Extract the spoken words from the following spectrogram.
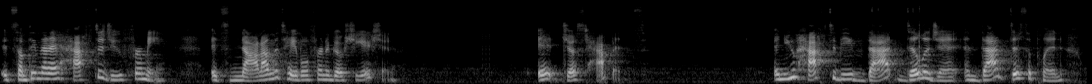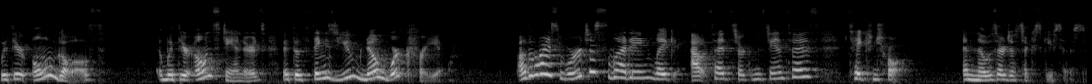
It's something that I have to do for me. It's not on the table for negotiation. It just happens. And you have to be that diligent and that disciplined with your own goals and with your own standards if the things you know work for you. Otherwise, we're just letting like outside circumstances take control. And those are just excuses.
